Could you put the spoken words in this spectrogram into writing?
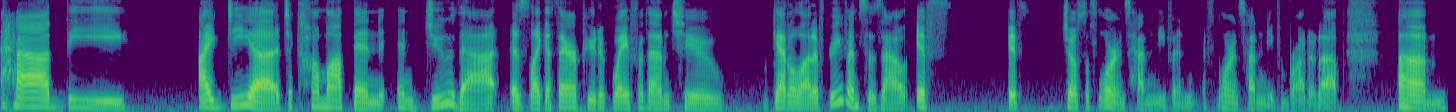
had the idea to come up and and do that as like a therapeutic way for them to get a lot of grievances out if if Joseph Lawrence hadn't even if Lawrence hadn't even brought it up. Um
